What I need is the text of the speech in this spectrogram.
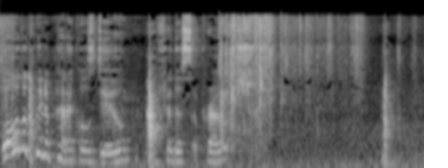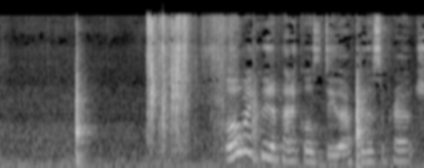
what will the Queen of Pentacles do after this approach? What will my Queen of Pentacles do after this approach?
